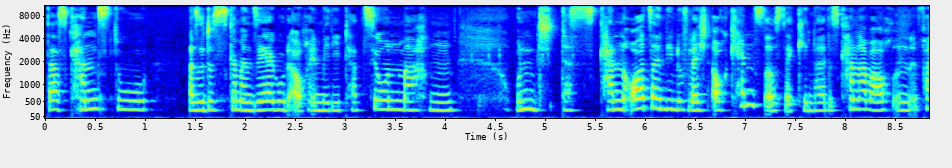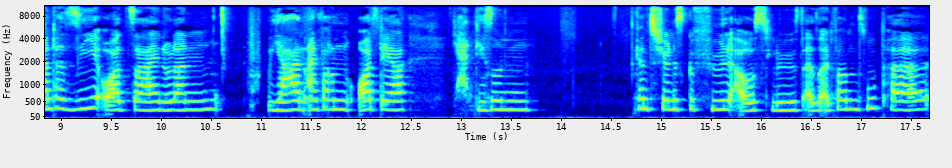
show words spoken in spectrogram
Das kannst du, also das kann man sehr gut auch in Meditationen machen und das kann ein Ort sein, den du vielleicht auch kennst aus der Kindheit. Es kann aber auch ein Fantasieort sein oder ein, ja, einfach ein Ort, der ja, dir so ein ganz schönes Gefühl auslöst. Also einfach ein super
